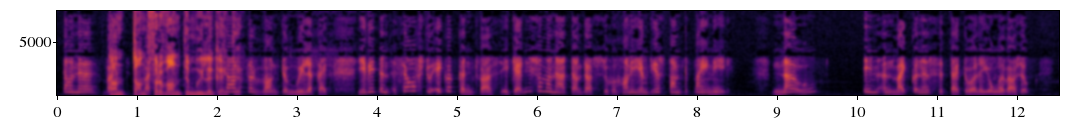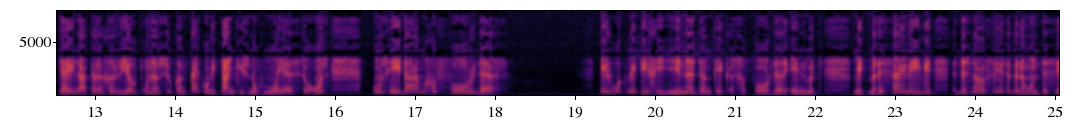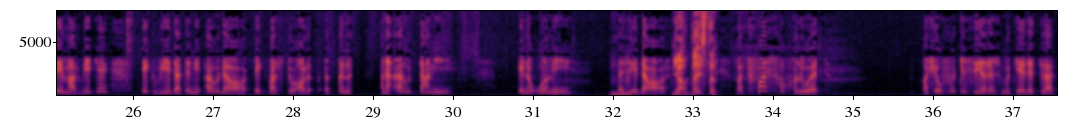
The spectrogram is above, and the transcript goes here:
tande wat Dan tandverwante moeilikheid. tandverwante moeilikheid. Jy weet, en selfs toe ek 'n kind was, het jy nie sommer na 'n tandarts toe gegaan nie, jy moet eers tandpyn hê. Nou en in my kinders se tyd toe hulle jonger was ook, jy laat hulle gereeld ondersoek en kyk of die tandjies nog mooi is. So ons ons het daarom gevorder. En ook met higiëne dink ek is gevorder en met met medisyne, jy weet, dis nou 'n vreeslike ding om te sê, maar weet jy, ek weet dat in die ou dae, ek was toe al 'n kind van 'n ou tannie en 'n oomie. Mm -hmm. Is jy daar? Ja, ek luister. Wat vasgeglo het. As jou voete seer is, moet jy dit laat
